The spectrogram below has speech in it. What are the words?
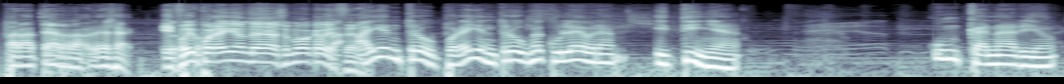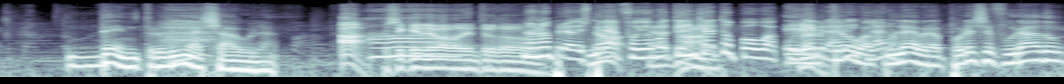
para a terra, o sea, E foi por aí onde asomou a cabeza. Aí entrou, por aí entrou unha culebra e tiña un canario dentro dunha xaula. Ah, pensei que levaba dentro do... No, no, pero espera, no, foi o botín que atopou a culebra. Entrou ali, claro. a culebra por ese furado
